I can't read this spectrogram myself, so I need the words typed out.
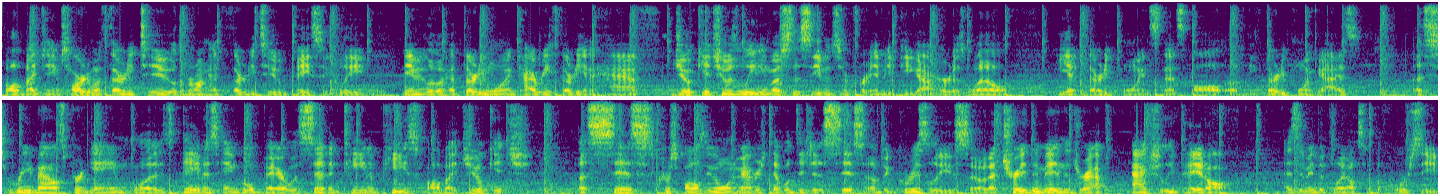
Followed by James Harden with 32. LeBron had 32 basically. Damian Lillard had 31. Kyrie 30 and a half. Jokic, who was leading most of the season for MVP, got hurt as well. He had 30 points. That's all of the 30 point guys. Rebounds per game was Davis and Gobert with 17 apiece, followed by Jokic. Assists, Chris Paul's the only one who averaged double-digit assists of the Grizzlies, so that trade they made in the draft actually paid off as they made the playoffs with a four seed.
